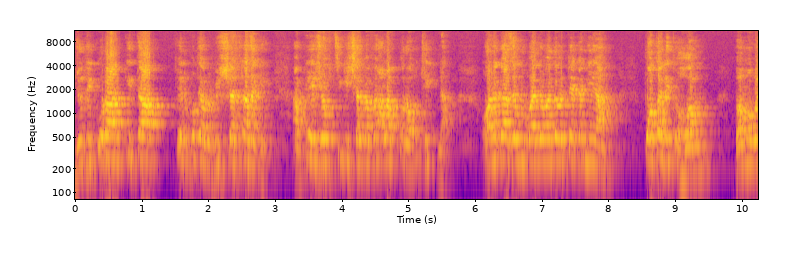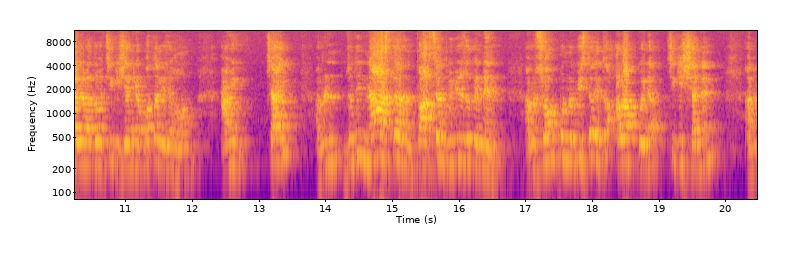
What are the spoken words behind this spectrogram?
যদি কোরআন কিতাবের প্রতি আপনার বিশ্বাস না থাকে, আপনি এইসব চিকিৎসার ব্যাপারে আলাপ করা ঠিক না। অনেক আছে মোবাইলের মাধ্যমে টাকা নিয়ে প্রতারিত হন। বা মোবাইলের মাধ্যমে চিকিৎসা নিয়ে প্রতারিত হন। আমি চাই আপনি যদি না আসতে পারেন পার্সেল বিবেচকে নেন, আপনি সম্পূর্ণ বিস্তারিত আলাপ করে চিকিৎসা নেন, আপনি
